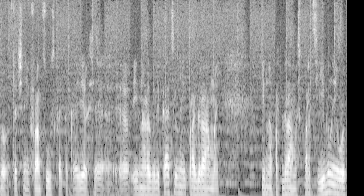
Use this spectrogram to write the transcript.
ну, точнее, французская такая версия, э, и на развлекательные программы, и на программы спортивные. Вот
